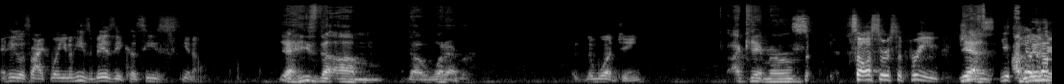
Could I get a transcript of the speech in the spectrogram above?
and he was like, "Well, you know, he's busy because he's, you know." Yeah, he's the um the whatever. The what, Gene? I can't remember. S- Sorcerer Supreme. Gene, yes, you're I've been up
